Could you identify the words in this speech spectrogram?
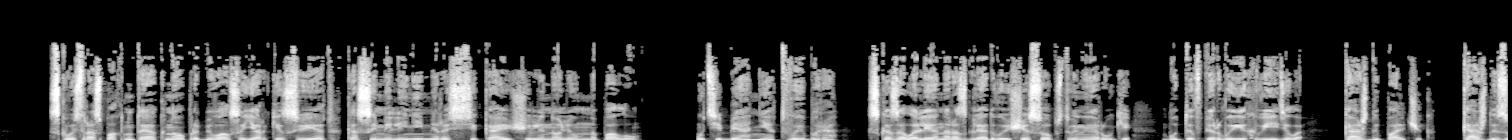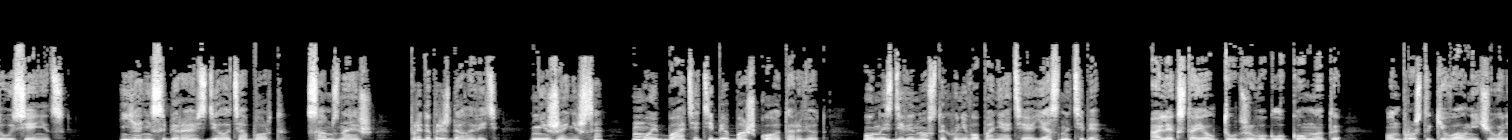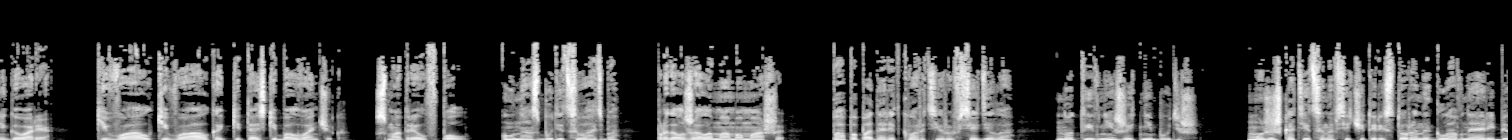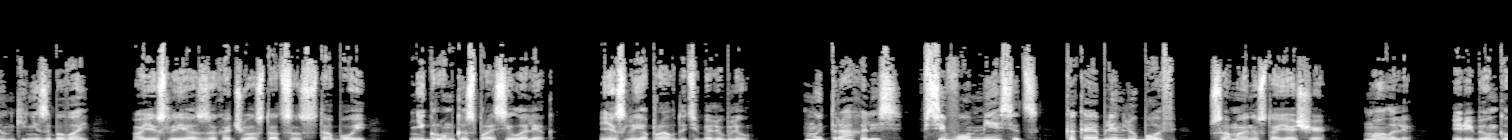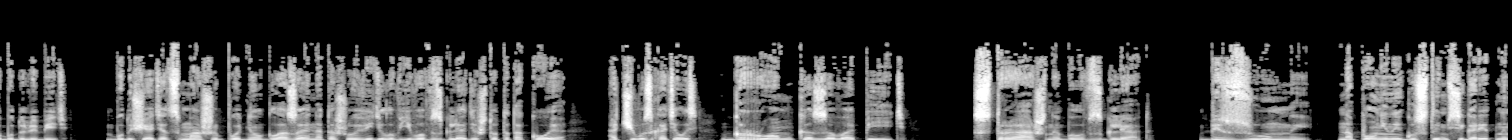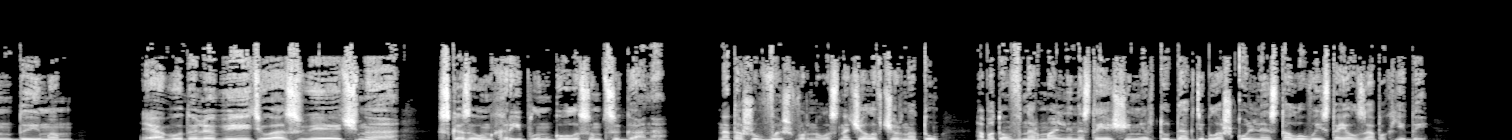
Сквозь распахнутое окно пробивался яркий свет, косыми линиями рассекающий линолеум на полу. «У тебя нет выбора», — сказала Лена, разглядывающая собственные руки, будто впервые их видела. Каждый пальчик, каждый заусенец. «Я не собираюсь делать аборт. Сам знаешь. Предупреждала ведь. Не женишься? Мой батя тебе башку оторвет. Он из девяностых, у него понятия, ясно тебе?» Олег стоял тут же в углу комнаты, он просто кивал, ничего не говоря. Кивал, кивал, как китайский болванчик. Смотрел в пол. «У нас будет свадьба», — продолжала мама Маши. «Папа подарит квартиру, все дела. Но ты в ней жить не будешь. Можешь катиться на все четыре стороны, главное о ребенке не забывай». «А если я захочу остаться с тобой?» — негромко спросил Олег. «Если я правда тебя люблю». «Мы трахались всего месяц. Какая, блин, любовь?» «Самая настоящая. Мало ли, и ребенка буду любить. Будущий отец Маши поднял глаза, и Наташа увидела в его взгляде что-то такое, от чего захотелось громко завопить. Страшный был взгляд. Безумный, наполненный густым сигаретным дымом. «Я буду любить вас вечно», — сказал он хриплым голосом цыгана. Наташу вышвырнуло сначала в черноту, а потом в нормальный настоящий мир, туда, где была школьная столовая и стоял запах еды.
